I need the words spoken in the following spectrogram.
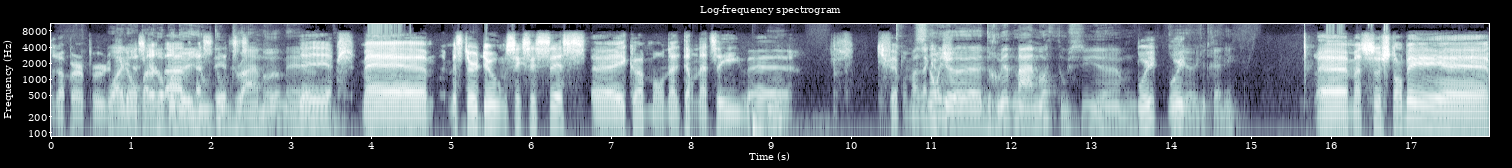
droppé un peu. Ouais, là on le parlera pas de. YouTube drama, mais. Yeah, yeah, yeah. Mais Mr. Doom 666 euh, est comme mon alternative euh, qui fait pas mal la Mhm. Sinon, il y a Druid Mammoth aussi, euh, Oui, qui, oui. euh, qui est très bien. Euh, mais ça, je suis tombé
